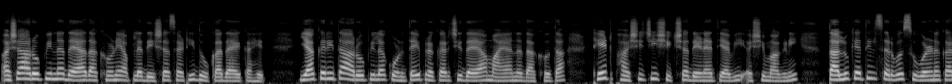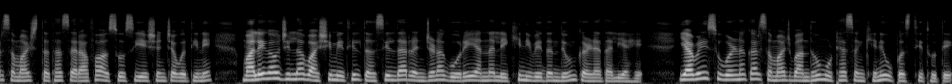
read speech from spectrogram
अशा आरोपींना दया दाखवणे आपल्या देशासाठी धोकादायक आहेत. याकरिता आरोपीला कोणत्याही प्रकारची दया माया न दाखवता थेट फाशीची शिक्षा देण्यात यावी अशी मागणी तालुक्यातील सर्व सुवर्णकार समाज तथा सराफा असोसिएशनच्या वतीने मालेगाव जिल्हा वाशिम येथील तहसीलदार रंजना गोरे यांना लेखी निवेदन देऊन करण्यात आली आहे. यावेळी सुवर्णकार समाज बांधव मोठ्या संख्येने उपस्थित होते.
